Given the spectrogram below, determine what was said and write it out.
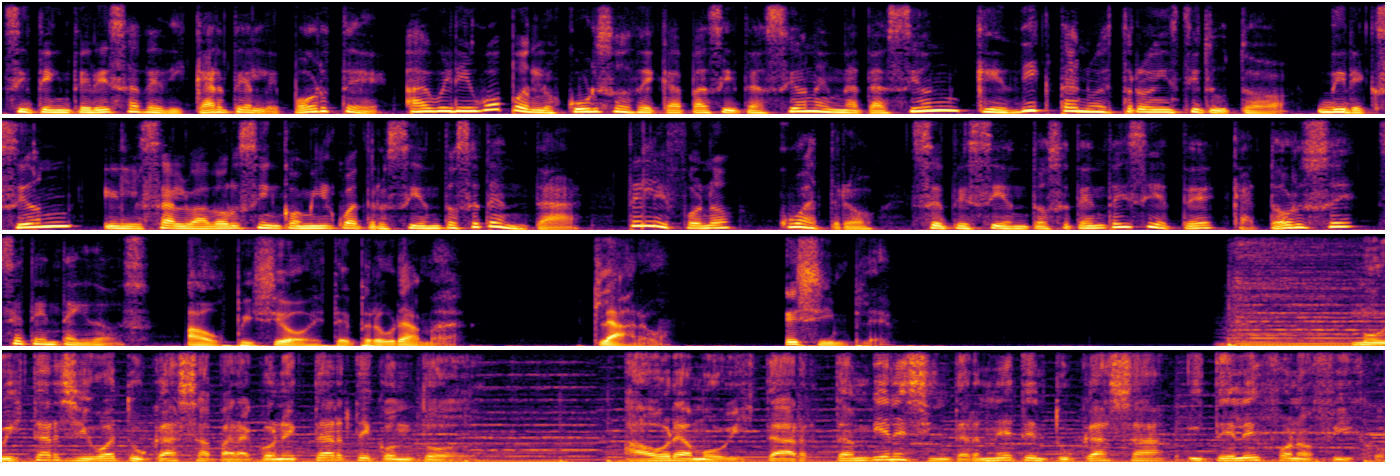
Si te interesa dedicarte al deporte, averigua por los cursos de capacitación en natación que dicta nuestro instituto. Dirección El Salvador 5470. Teléfono 4 777 1472. Auspició este programa. Claro, es simple. Movistar llegó a tu casa para conectarte con todo. Ahora Movistar también es Internet en tu casa y teléfono fijo.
